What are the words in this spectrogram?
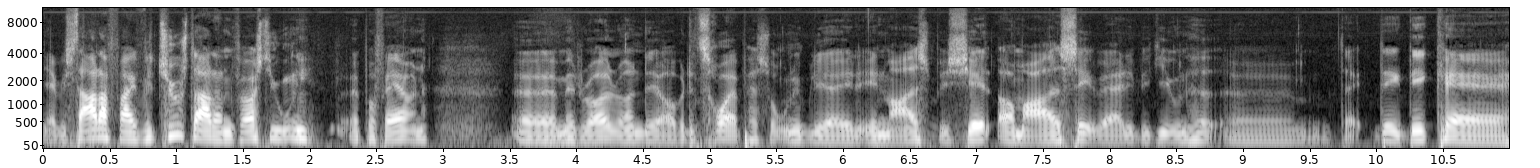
Ja, vi starter faktisk... Vi 20 starter den 1. juni øh, på Færøerne øh, med et Royal Run deroppe. Det tror jeg personligt bliver en, en meget speciel og meget seværdig begivenhed. Øh, det, det kan,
